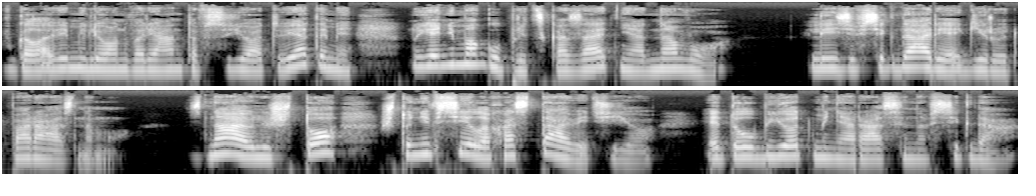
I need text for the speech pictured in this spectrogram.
В голове миллион вариантов с ее ответами, но я не могу предсказать ни одного. Лизи всегда реагирует по-разному. Знаю лишь то, что не в силах оставить ее. Это убьет меня раз и навсегда.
